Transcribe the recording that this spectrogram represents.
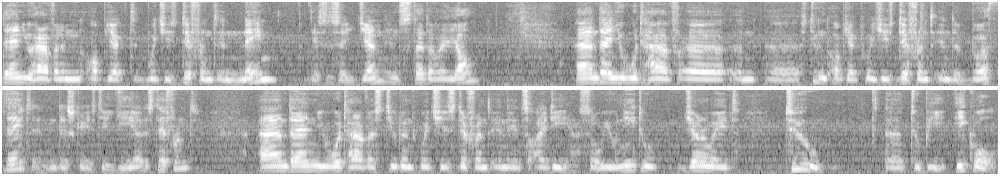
Then you have an object which is different in name. This is a Jen instead of a Jan. And then you would have uh, a uh, student object which is different in the birth date. In this case, the year is different and then you would have a student which is different in its ID. So you need to generate two uh, to be equal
